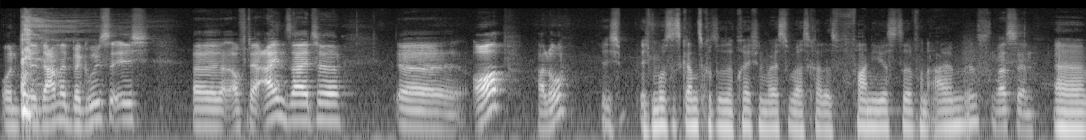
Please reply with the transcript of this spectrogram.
und äh, damit begrüße ich äh, auf der einen Seite äh, Orb. Hallo? Ich, ich muss es ganz kurz unterbrechen, weißt du, was gerade das Funnieste von allem ist? Was denn? Äh,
